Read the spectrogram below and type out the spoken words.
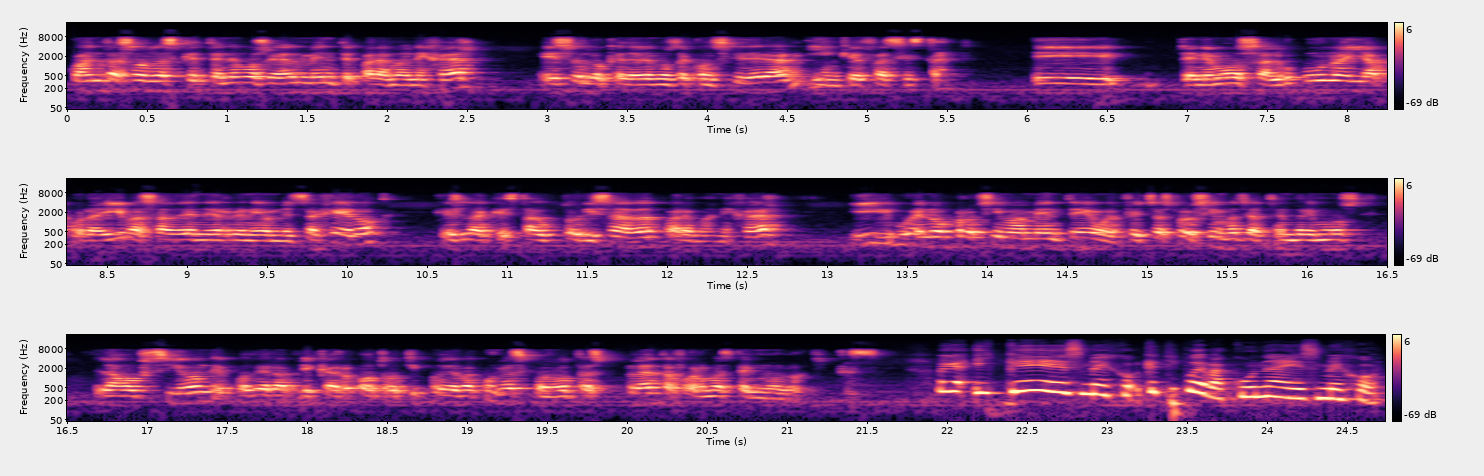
¿Cuántas son las que tenemos realmente para manejar? Eso es lo que debemos de considerar y en qué fase están. Eh, tenemos alguna ya por ahí basada en RNA mensajero, que es la que está autorizada para manejar. Y bueno, próximamente o en fechas próximas ya tendremos la opción de poder aplicar otro tipo de vacunas con otras plataformas tecnológicas. Oiga, ¿y qué es mejor? ¿Qué tipo de vacuna es mejor?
